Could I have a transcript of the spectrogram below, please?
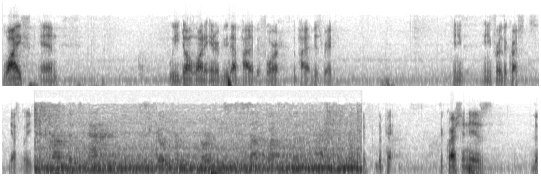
wife, and we don't want to interview that pilot before the pilot is ready. Any, any further questions? Yes, please. Describe the pattern. Does it go from northeast to southwest? The? The, the, the question is, the,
